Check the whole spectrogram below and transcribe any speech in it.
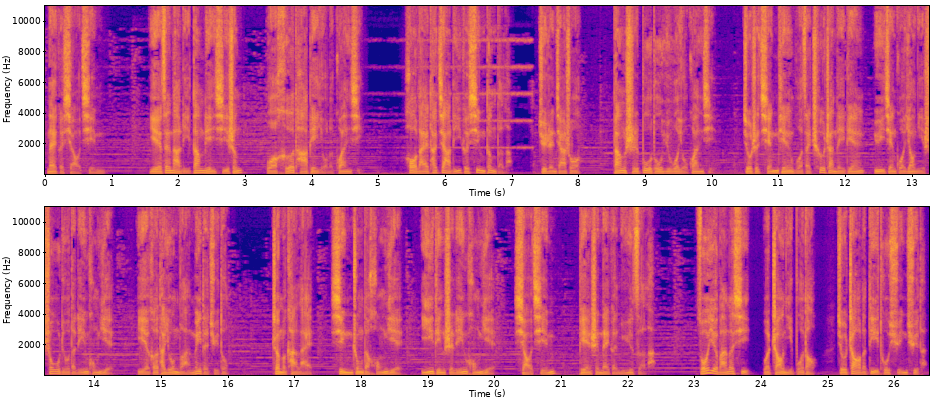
那个小琴，也在那里当练习生，我和她便有了关系。后来她嫁了一个姓邓的了，据人家说，当时不独与我有关系，就是前天我在车站那边遇见过要你收留的林红叶，也和她有暖昧的举动。这么看来，信中的红叶一定是林红叶，小琴便是那个女子了。昨夜完了戏，我找你不到，就照了地图寻去的。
